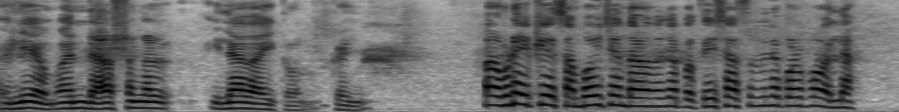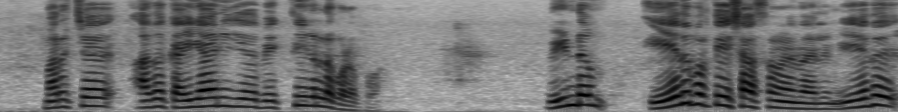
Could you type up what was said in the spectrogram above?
വലിയ വൻ രാഷ്ട്രങ്ങൾ ഇല്ലാതായി കഴിഞ്ഞു. അപ്പോൾ അവിടെയൊക്കെ സംഭവിച്ചെന്താണെന്ന് വെച്ചാൽ പ്രത്യയശാസ്ത്രത്തിന്റെ കുഴപ്പമല്ല. മറിച്ച് അത് കൈകാര്യം ചെയ്ത വ്യക്തികളുടെ കുഴപ്പമാണ്. വീണ്ടും ഏത് പ്രത്യയശാസ്ത്രമായിരുന്നാലും ഏത്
